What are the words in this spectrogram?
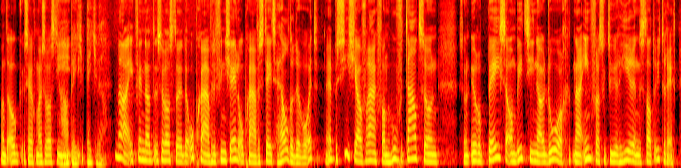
Want ook, zeg maar, zoals die... Ja, een beetje, beetje wel. Nou, ik vind dat zoals de, de opgave, de financiële opgave steeds helderder wordt. Hè, precies jouw vraag van hoe vertaalt zo'n zo'n Europese ambitie nou door naar infrastructuur hier in de stad Utrecht?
